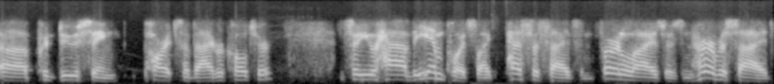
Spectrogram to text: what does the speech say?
uh, producing parts of agriculture. So you have the inputs like pesticides and fertilizers and herbicides,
